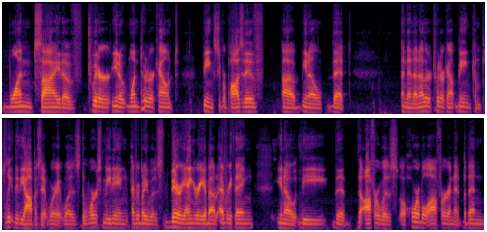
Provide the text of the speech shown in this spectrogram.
one side of twitter you know one twitter account being super positive uh you know that and then another Twitter account being completely the opposite, where it was the worst meeting. Everybody was very angry about everything. You know, the the the offer was a horrible offer, and then but then,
